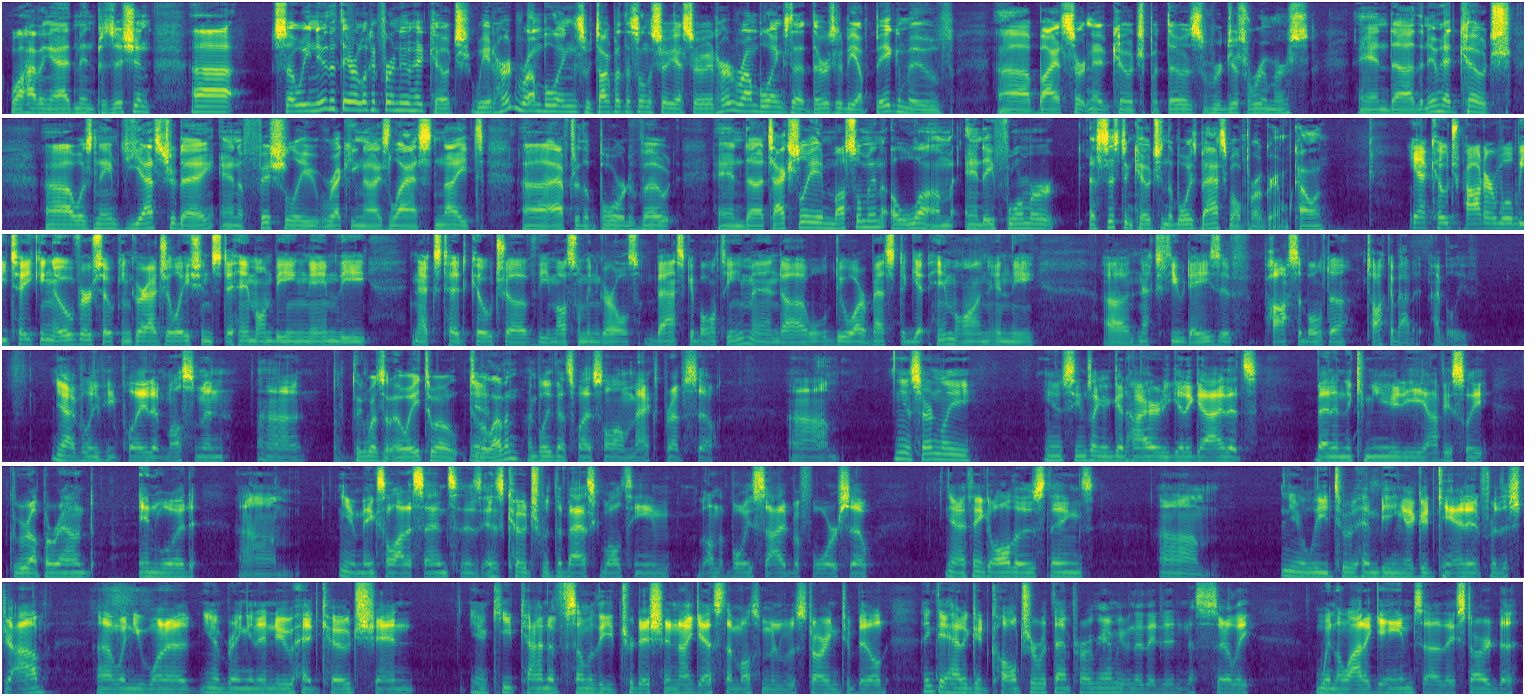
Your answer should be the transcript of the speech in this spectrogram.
while having an admin position. Uh, so we knew that they were looking for a new head coach. We had heard rumblings. We talked about this on the show yesterday. We had heard rumblings that there was going to be a big move uh, by a certain head coach, but those were just rumors. And uh, the new head coach uh, was named yesterday and officially recognized last night uh, after the board vote. and uh, it's actually a Musselman alum and a former assistant coach in the boys basketball program. Colin. Yeah, Coach Potter will be taking over, so congratulations to him on being named the next head coach of the Musselman girls basketball team, and uh, we'll do our best to get him on in the uh, next few days, if possible, to talk about it. I believe. Yeah, I believe he played at Musselman. Uh, I think it was it 08 to, to yeah, 11? I believe that's why I saw on Max Prep. So, um, you know, certainly, you know, seems like a good hire to get a guy that's been in the community, obviously grew up around Inwood. Um, you know, makes a lot of sense. Has, has coached with the basketball team on the boys' side before, so yeah, I think all those things, um, you know, lead to him being a good candidate for this job. Uh, when you want to, you know, bring in a new head coach and you know keep kind of some of the tradition, I guess that Musselman was starting to build. I think they had a good culture with that program, even though they didn't necessarily win a lot of games. Uh, they started to.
